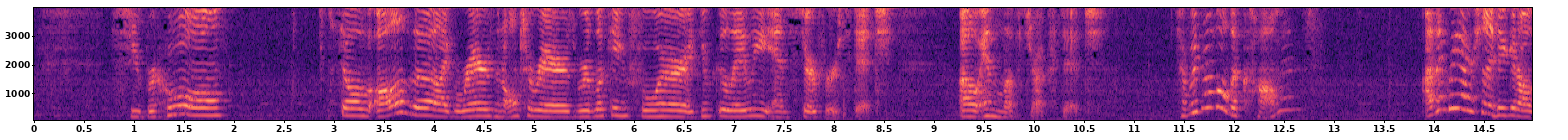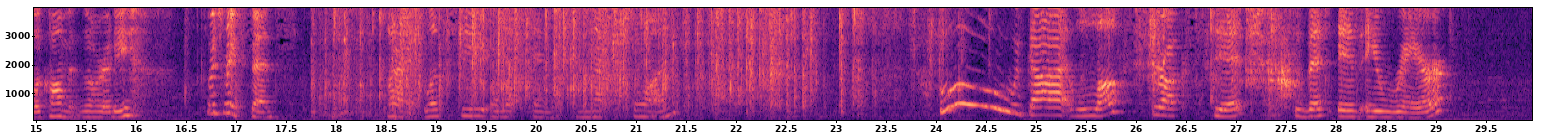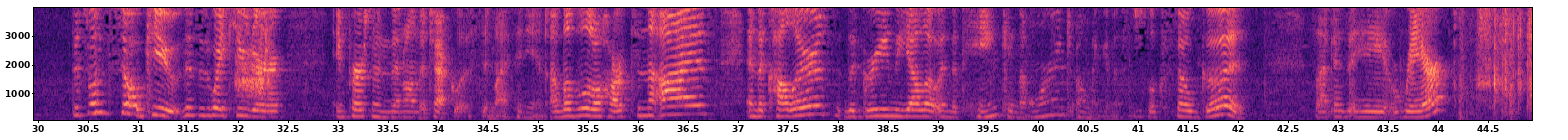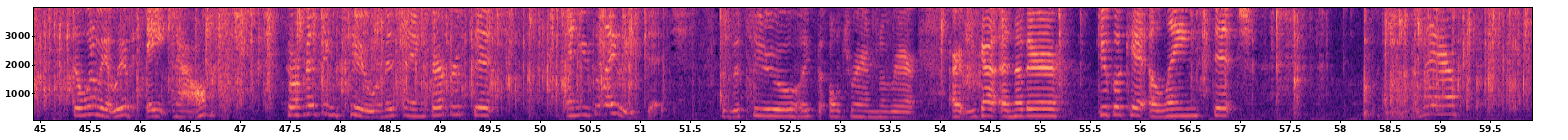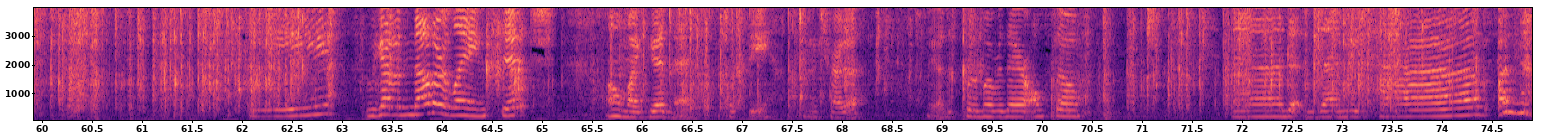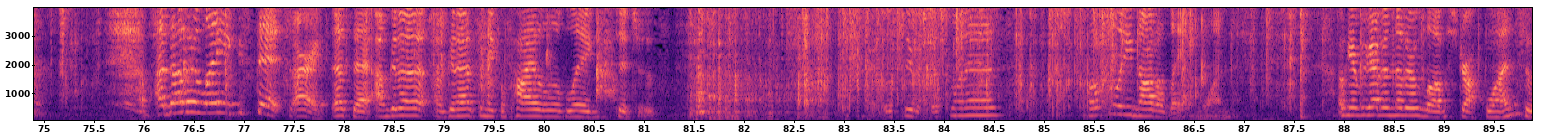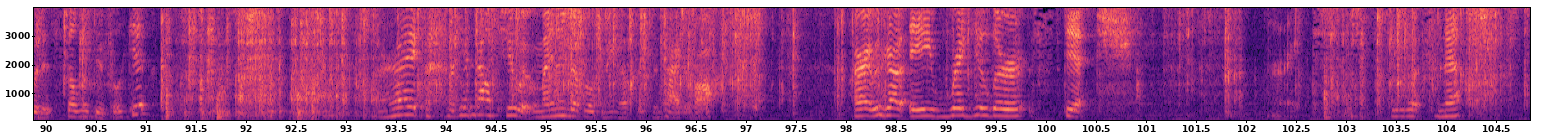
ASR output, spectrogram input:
Super cool. So of all of the like rares and ultra rares, we're looking for Ukulele and Surfer Stitch. Oh, and love struck Stitch. Have we got all the commons? I think we actually did get all the commons already, which makes sense. Alright, let's see what's in this next one. Ooh, we've got Love Struck Stitch. So this is a rare. This one's so cute. This is way cuter in person than on the checklist, in my opinion. I love the little hearts in the eyes and the colors, the green, the yellow, and the pink, and the orange. Oh my goodness, it just looks so good. So that is a rare. So what do we have? We have eight now. So we're missing two. We're missing Surfer Stitch and Ukulele Stitch. So the two, like the ultra rare and the rare. Alright, we got another duplicate Elaine Stitch. Put over there. We got another laying Stitch. Oh my goodness. Let's see. I'm going to try to, yeah, just put them over there also. And then we have another Another laying stitch. All right, that's it. I'm gonna I'm gonna have to make a pile of laying stitches. let's see what this one is. Hopefully not a laying one. Okay, we got another love struck one, so it is still a duplicate. All right, we're getting down to it. We might end up opening up this entire box. All right, we got a regular stitch. All right, let's see what's next.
